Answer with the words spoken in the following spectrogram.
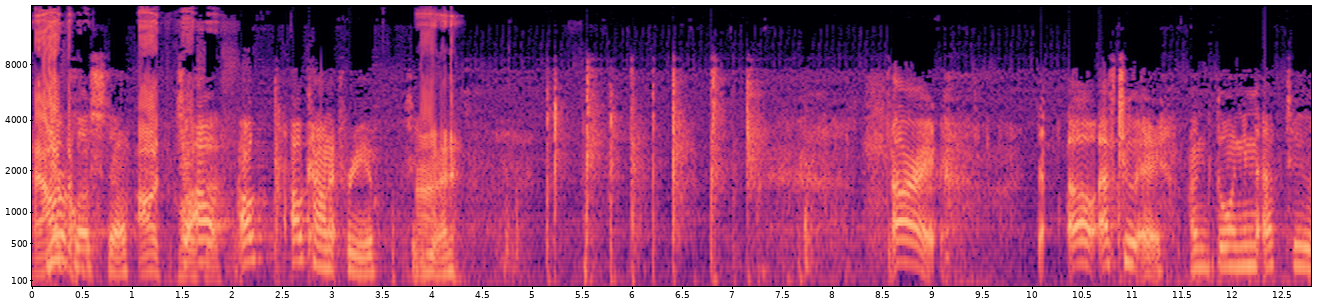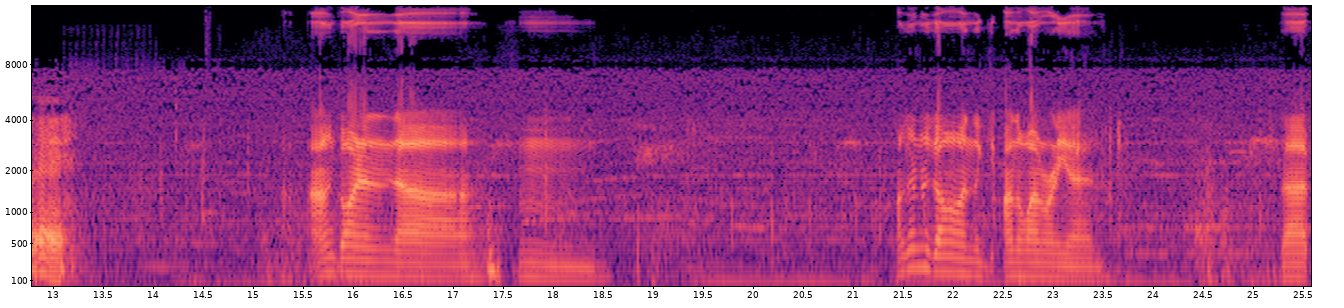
And You were close though. I was the So I'll. I'll I'll count it for you. So you Alright. All right. Oh, F2A. I'm going into F2A. I'm going in the. Hmm. I'm gonna go on the on the one I'm already in. The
